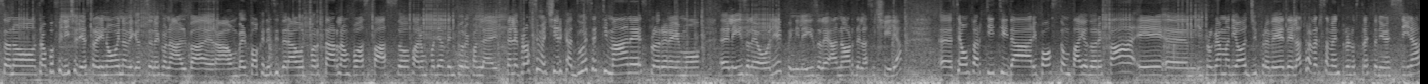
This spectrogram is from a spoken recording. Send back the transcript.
Sono troppo felice di essere di nuovo in navigazione con Alba, era un bel po' che desideravo portarla un po' a spasso, fare un po' di avventure con lei. Per le prossime circa due settimane esploreremo eh, le isole Olie, quindi le isole a nord della Sicilia. Eh, siamo partiti da Riposto un paio d'ore fa e eh, il programma di oggi prevede l'attraversamento dello stretto di Messina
